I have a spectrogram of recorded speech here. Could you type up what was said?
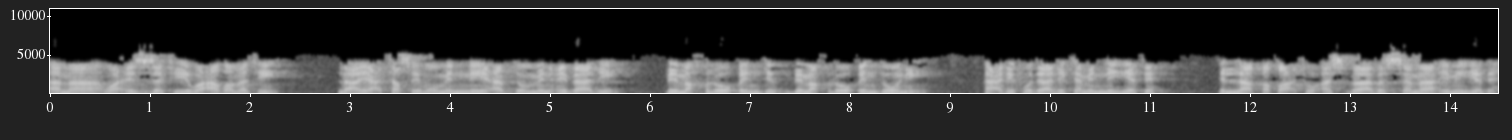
أما وعزتي وعظمتي لا يعتصم مني عبد من عبادي بمخلوق, بمخلوق دوني. أعرف ذلك من نيته إلا قطعت أسباب السماء من يده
